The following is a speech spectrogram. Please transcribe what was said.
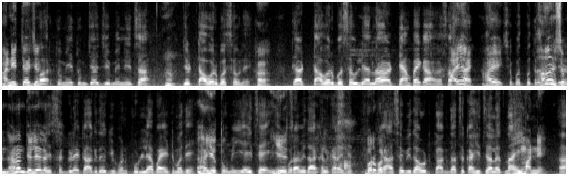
आणि त्याच्या बर तुम्ही तुमच्या जमिनीचा हां. जे टावर बसवलंय हां. त्या टावर बसवल्याला टॅम्प आहे का असा आहे आहे आहे शपथपत्र हां तुम्ही दिलेलं? हां दिलेलं हे आहे. सगळे कागद घेऊन पुढल्या बाईटमध्ये हां येतो तुम्ही यायचंय हे यायचं. पुरावे दाखल करायचे हां, बरोबर आहे. असं विदाऊट कागदाचं काही चालत नाही मान्य आहे. हा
